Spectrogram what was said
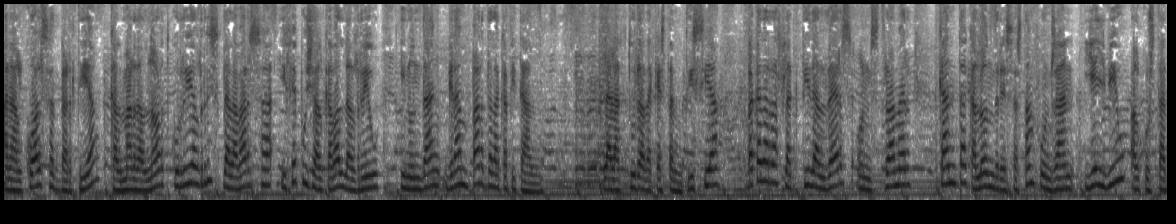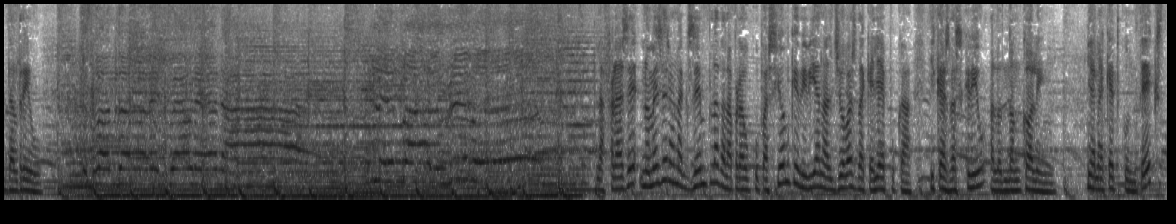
en el qual s'advertia que el Mar del Nord corria el risc d'elevar-se i fer pujar el cabal del riu inundant gran part de la capital. La lectura d'aquesta notícia va quedar reflectida al vers on Stramer canta que Londres s'està enfonsant i ell viu al costat del riu. La frase només era un exemple de la preocupació amb què vivien els joves d'aquella època i que es descriu a London Calling. I en aquest context,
